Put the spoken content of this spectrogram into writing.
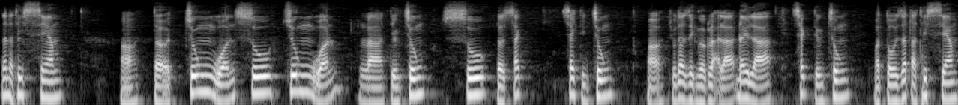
rất là thích xem à, tờ trung文 su trung文 là tiếng trung su là sách sách tiếng trung à, chúng ta dịch ngược lại là đây là sách tiếng trung mà tôi rất là thích xem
